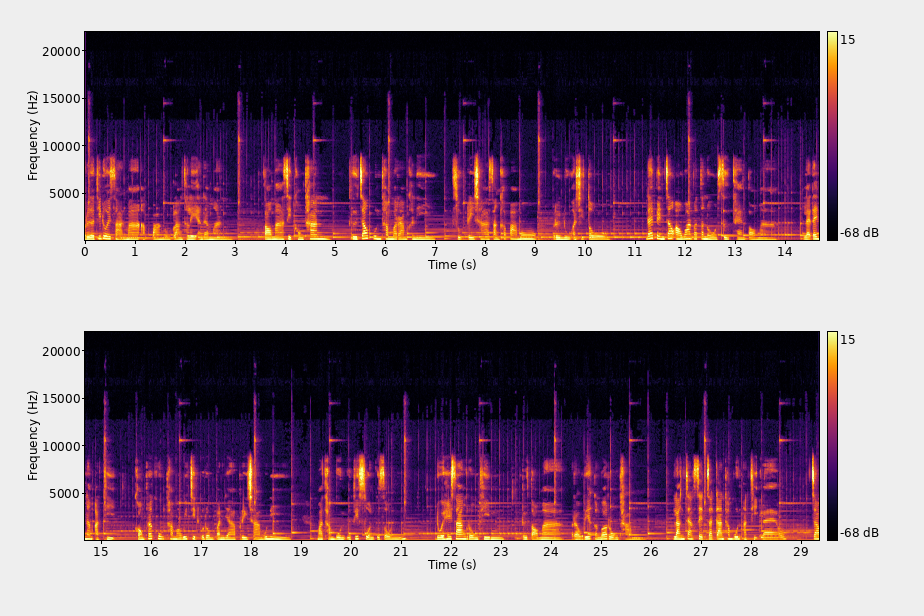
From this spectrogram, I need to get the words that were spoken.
เรือที่โดยสารมาอับปางลงกลางทะเลอันดามัน ต่อมาสิทธิ์ของท่าน คือเจ้าคุณธรรมรามคณี สุปรีชาสังฆปาโมก หรือหนูอชิโต ได้เป็นเจ้าอาวาสวัตโนดสืบแทนต่อมา และได้นำอัฐิของพระครูธรรมวิจิตอุดมปัญญาปรีชามุนี มาทำบุญอุทิศส่วนกุศล โดยให้สร้างโรงทิม หรือต่อมาเราเรียกกันว่าโรงธรรม หลังจากเสร็จจากการทำบุญอัฐิแล้ว เจ้า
